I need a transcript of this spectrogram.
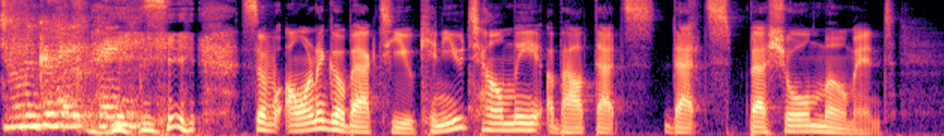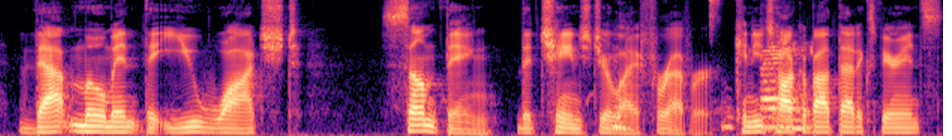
Doing great, thanks. so I want to go back to you. Can you tell me about that that special moment, that moment that you watched something that changed your life forever? Can you right. talk about that experience?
